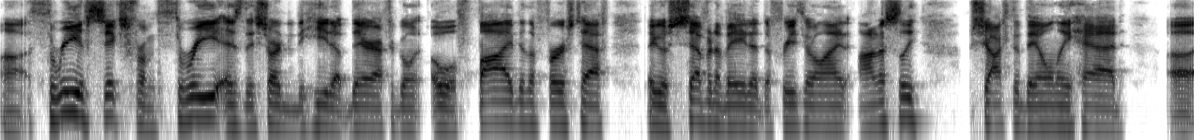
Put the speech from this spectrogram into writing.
Uh, three of six from three as they started to heat up there after going 0 of 5 in the first half. They go seven of eight at the free throw line. Honestly, I'm shocked that they only had uh,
